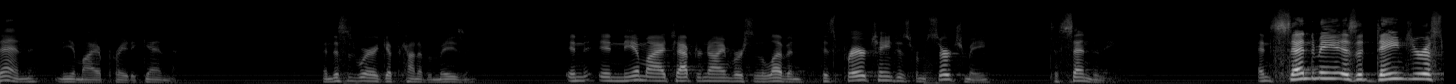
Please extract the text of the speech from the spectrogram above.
then Nehemiah prayed again. And this is where it gets kind of amazing. in, in Nehemiah chapter 9, verses 11, his prayer changes from search me to send me. And send me is a dangerous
